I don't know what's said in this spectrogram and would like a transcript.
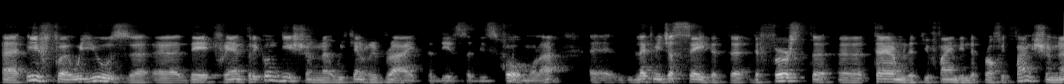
Uh, if uh, we use uh, the free entry condition, we can rewrite this, this formula. Uh, let me just say that the first uh, term that you find in the profit function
